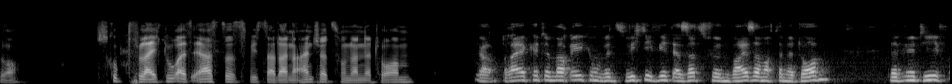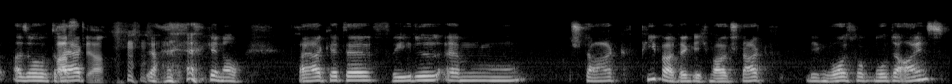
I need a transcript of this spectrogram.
ja. Scoop, vielleicht du als erstes. Wie ist da deine Einschätzung? Dann der Torben. Ja, Dreierkette mache ich und wenn es wichtig wird, Ersatz für einen Weiser macht dann der Torben. Definitiv. Also Dreierkette. Ja. ja, genau. Dreierkette, Friedel, ähm, stark Pieper, denke ich mal. Stark gegen Wolfsburg Note 1.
